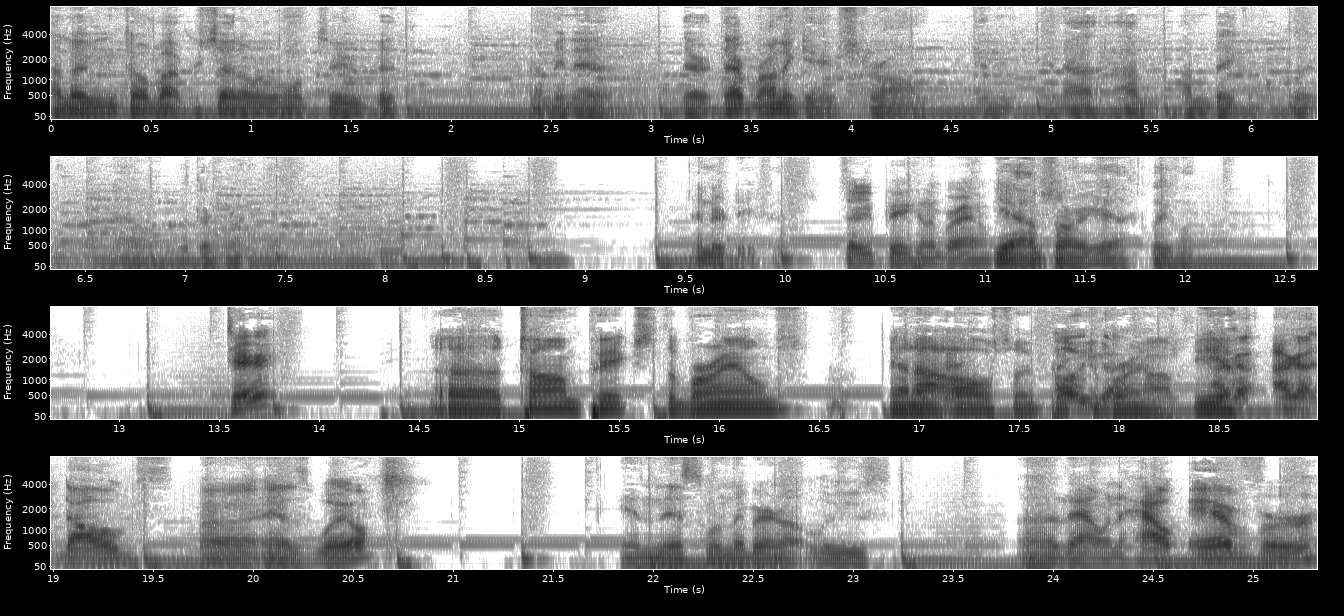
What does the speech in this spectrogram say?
I know you can talk about Brissett all we want to, but I mean, their their that running game's strong, and and I, I'm I'm big on Cleveland right now with their run game and their defense. So you're picking the Browns? Yeah, I'm sorry. Yeah, Cleveland. Terry? Uh, Tom picks the Browns, and I also picked Oh, you the got Browns. Tom's. Yeah, I got, I got dogs uh, as well. In this one, they better not lose uh, that one. However,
